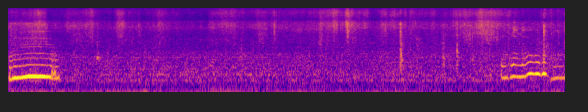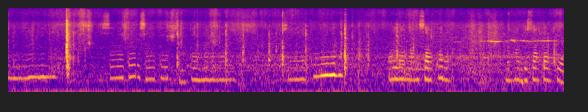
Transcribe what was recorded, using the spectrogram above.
La Satar, eh. Have the satar here.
